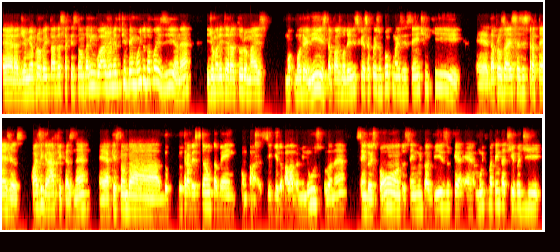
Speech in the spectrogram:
era de me aproveitar dessa questão da linguagem, mesmo que vem muito da poesia, né? E de uma literatura mais modernista, pós-modernista, essa coisa um pouco mais recente em que é, dá para usar essas estratégias quase gráficas, né? É a questão da, do, do travessão também, seguido a palavra minúscula, né? Sem dois pontos, sem muito aviso, que é, é muito uma tentativa de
